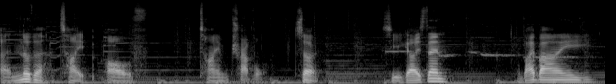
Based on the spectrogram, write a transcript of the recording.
another type of time travel. So, see you guys then. Bye bye.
